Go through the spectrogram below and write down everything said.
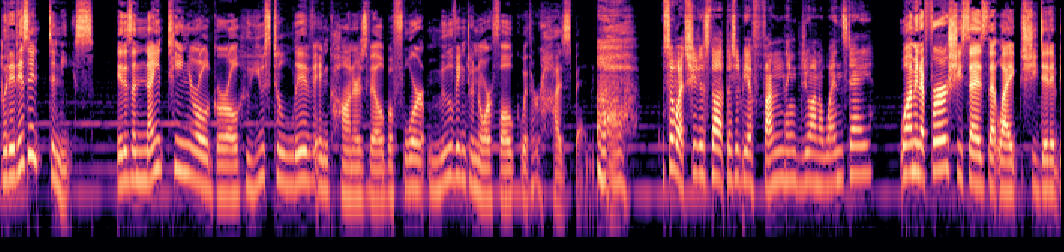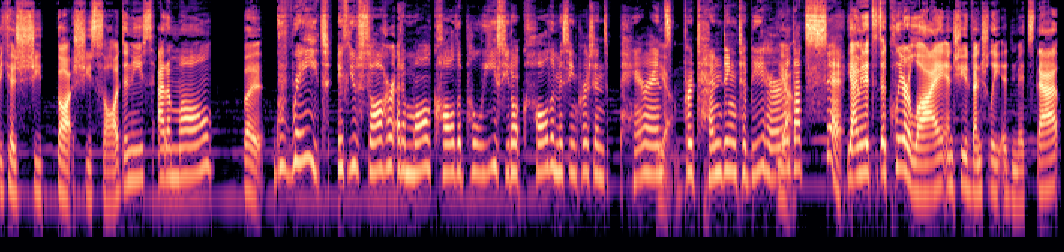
but it isn't Denise. It is a 19 year old girl who used to live in Connersville before moving to Norfolk with her husband. Ugh. So, what? She just thought this would be a fun thing to do on a Wednesday? Well, I mean, at first she says that, like, she did it because she thought she saw Denise at a mall, but great. If you saw her at a mall, call the police. You don't call the missing person's parents yeah. pretending to be her. Yeah. That's sick. Yeah, I mean, it's, it's, a clear lie, and she eventually admits that.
